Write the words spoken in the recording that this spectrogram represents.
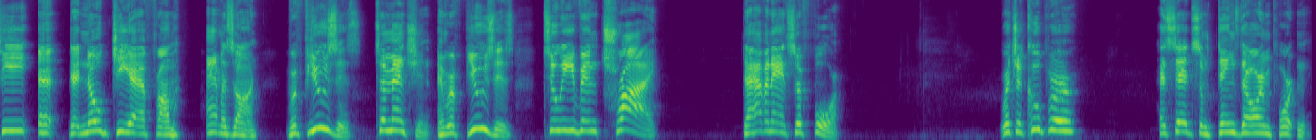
T uh, that no GF from Amazon refuses to mention and refuses to even try to have an answer for. Richard Cooper has said some things that are important.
